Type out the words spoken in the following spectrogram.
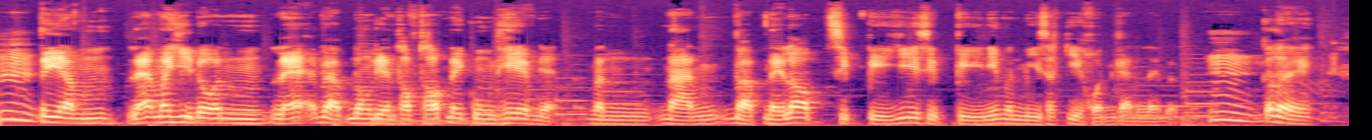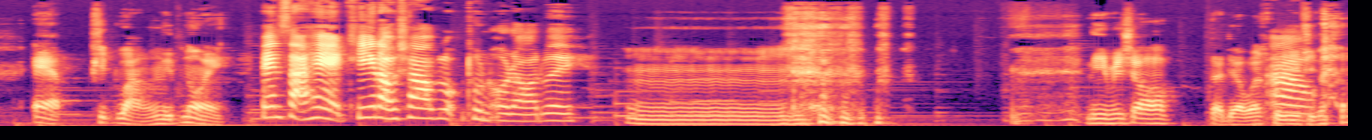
อืมเตรียมและมหิดลและแบบโรงเรียน top ๆในกรุงเทพเนี่ย มันนานแบบในรอบ10ปี20ปีนี่มันมีสักกี่คนกันอะไรแบบนี้อืมก็เลย แอบผิดหวังนิดหน่อย เป็นสาเหตุที่เราชอบทุนโอรอดเลยอืม นี่ไม่ชอบ แต่เดี๋ยวไว้คุยอ้าวทีหลัง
